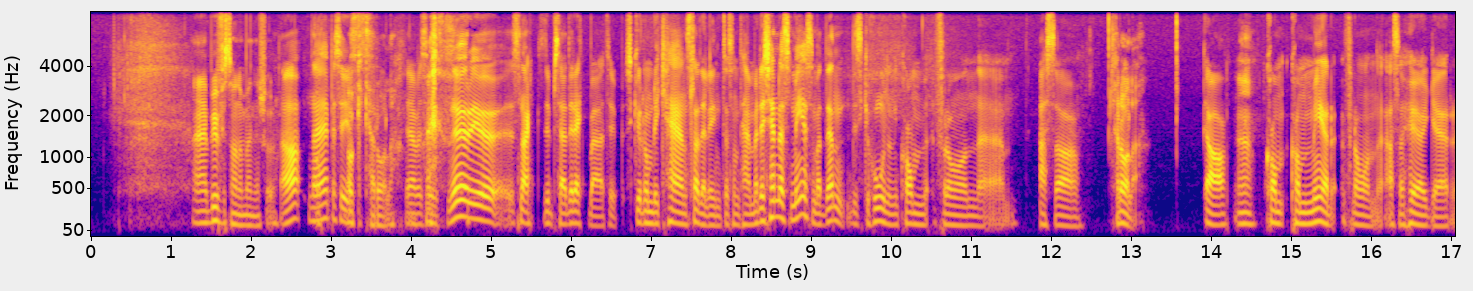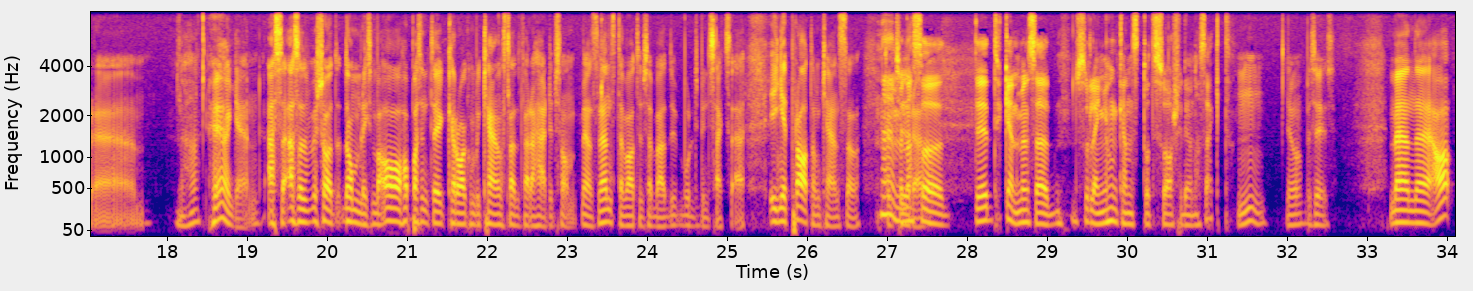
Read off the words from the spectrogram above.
Ja. Ja. nej, bryr för sådana människor. nej precis. Och Carola. Ja, precis. Nu är det ju snack typ, så direkt bara, typ, skulle de bli cancellade eller inte och sånt här. Men det kändes mer som att den diskussionen kom från, eh, alltså, Carola? ja, Ja. kom, kom mer från alltså höger, eh, Jaha. högern. Alltså, alltså förstå att de liksom bara, åh, hoppas inte Carola kommer bli cancellad för det här, typ sånt. Medan vänster var typ såhär, bara, du borde typ inte sagt så här. Inget prat om cancel. Nej men alltså, det tycker jag men så, här, så länge hon kan stå till svars för det hon har sagt. Mm. Jo, precis. Men, eh, ja.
